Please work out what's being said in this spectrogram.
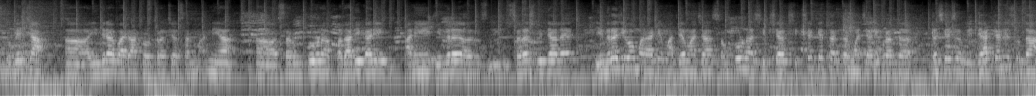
शुभेच्छा इंदिराबाई राठोड ट्रस्टचे सन्माननीय संपूर्ण पदाधिकारी आणि इंग्र सरस विद्यालय इंग्रजी व मराठी माध्यमाच्या संपूर्ण शिक्षक शिक्षकेतर कर्मचारी वृंद तसेच विद्यार्थ्यांनी सुद्धा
